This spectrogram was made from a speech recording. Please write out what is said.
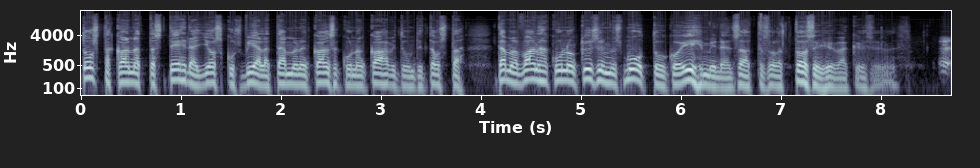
tosta kannattaisi tehdä joskus vielä tämmöinen kansakunnan kahvitunti tosta. Tämä vanha kunnon kysymys, muuttuuko ihminen, saattaisi olla tosi hyvä kysymys. Eh,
